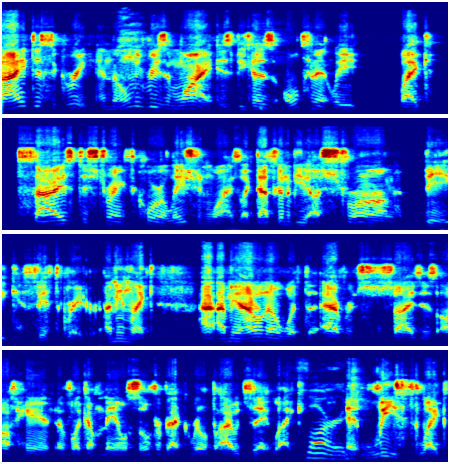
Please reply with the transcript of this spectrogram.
I disagree. And the only reason why is because ultimately, like, size to strength correlation wise, like, that's going to be a strong, big fifth grader. I mean, like, I, I mean, I don't know what the average size is offhand of, like, a male silverback gorilla, but I would say, like, Large. at least, like,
